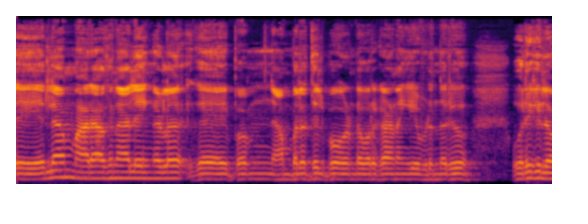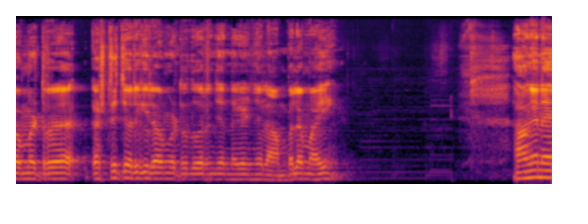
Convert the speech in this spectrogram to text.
എല്ലാം ആരാധനാലയങ്ങൾ ഇപ്പം അമ്പലത്തിൽ പോകേണ്ടവർക്കാണെങ്കിൽ ഇവിടുന്ന് ഒരു ഒരു കിലോമീറ്റർ കഷ്ടിച്ച് ഒരു കിലോമീറ്റർ ദൂരം ചെന്ന് കഴിഞ്ഞാൽ അമ്പലമായി. അങ്ങനെ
